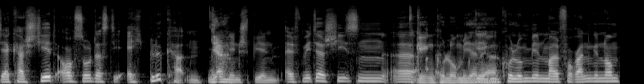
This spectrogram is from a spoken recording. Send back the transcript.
der kaschiert auch so, dass die echt Glück hatten ja. in den Spielen. Elfmeterschießen äh, gegen Kolumbien, gegen ja. Kolumbien mal vorangenommen.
